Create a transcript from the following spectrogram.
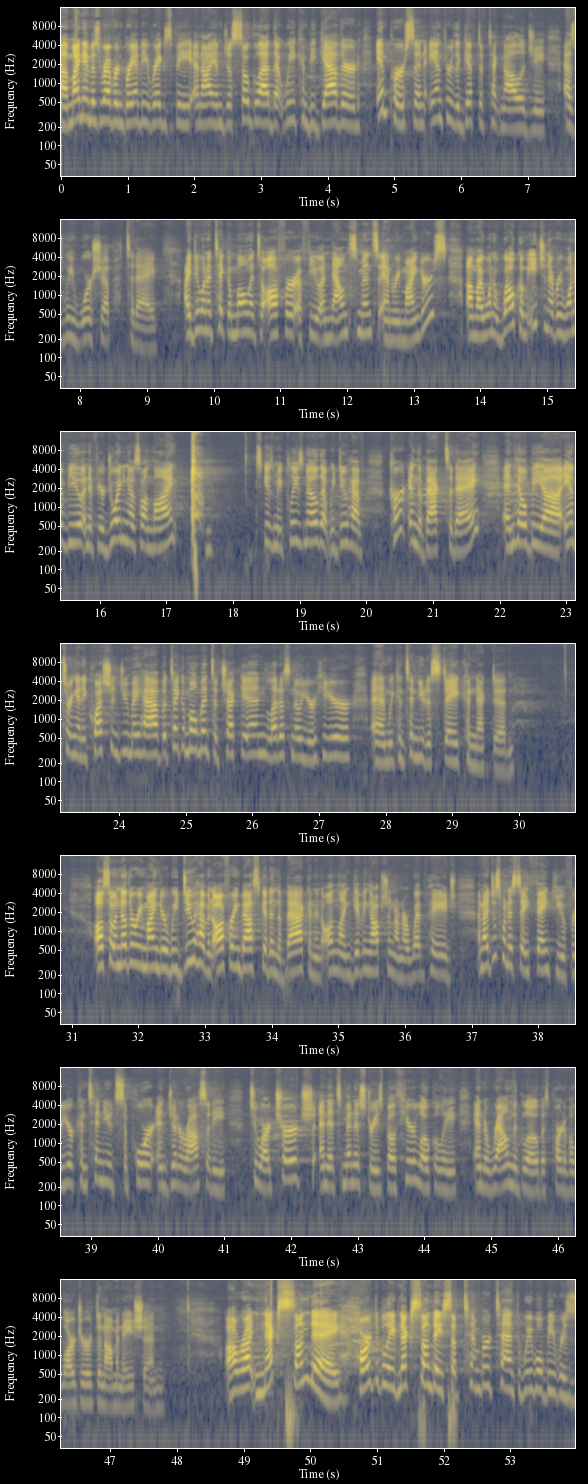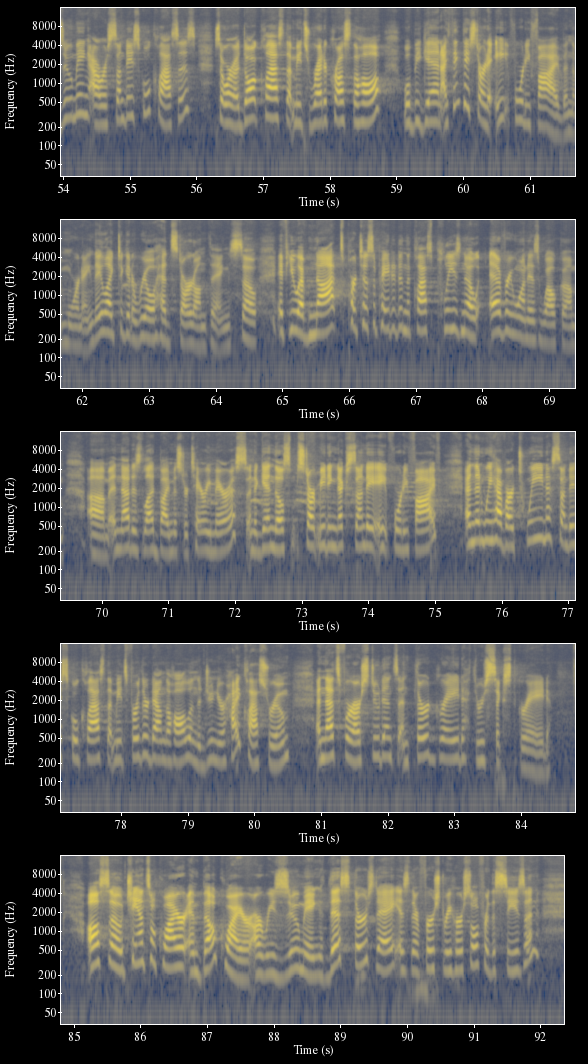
Uh, my name is Reverend Brandy Rigsby, and I am just so glad that we can be gathered in person and through the gift of technology as we worship today. I do want to take a moment to offer a few announcements and reminders. Um, I want to welcome each and every one of you, and if you're joining us online, excuse me, please know that we do have Kurt in the back today, and he'll be uh, answering any questions you may have. But take a moment to check in, let us know you're here, and we continue to stay connected. Also, another reminder we do have an offering basket in the back and an online giving option on our webpage. And I just want to say thank you for your continued support and generosity to our church and its ministries, both here locally and around the globe as part of a larger denomination. All right, next Sunday, hard to believe, next Sunday, September 10th, we will be resuming our Sunday school classes. So our adult class that meets right across the hall will begin, I think they start at 8:45 in the morning. They like to get a real head start on things. So if you have not participated in the class, please know everyone is welcome. Um, and that is led by Mr. Terry Maris. And again, they'll start meeting next Sunday, 8:45. And then we have our tween Sunday school class that meets further down down the hall in the junior high classroom, and that's for our students in third grade through sixth grade. Also, Chancel Choir and Bell Choir are resuming. This Thursday is their first rehearsal for the season,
